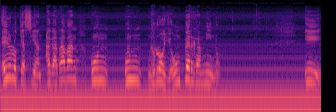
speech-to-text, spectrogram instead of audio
ellos lo que hacían, agarraban un, un rollo, un pergamino. Y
